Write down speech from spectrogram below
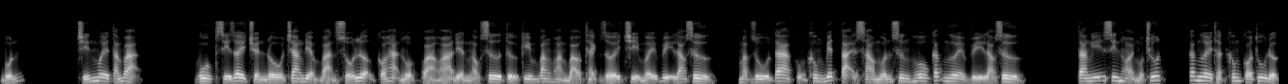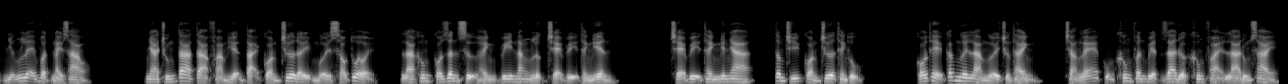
bốn. Chín mươi tám vạn. Gục xì dây truyền đồ trang điểm bản số lượng có hạn hộp quà hòa điển ngọc sư, tử kim băng hoàng bảo thạch giới chỉ mấy vị lao sư, mặc dù ta cũng không biết tại sao muốn xưng hô các ngươi vì lao sư. Ta nghĩ xin hỏi một chút, các ngươi thật không có thu được những lễ vật này sao? Nhà chúng ta tạ phàm hiện tại còn chưa đầy mười sáu tuổi, là không có dân sự hành vi năng lực trẻ vị thành niên trẻ vị thành niên nha, tâm trí còn chưa thành thục. Có thể các ngươi làm người trưởng thành, chẳng lẽ cũng không phân biệt ra được không phải là đúng sai,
